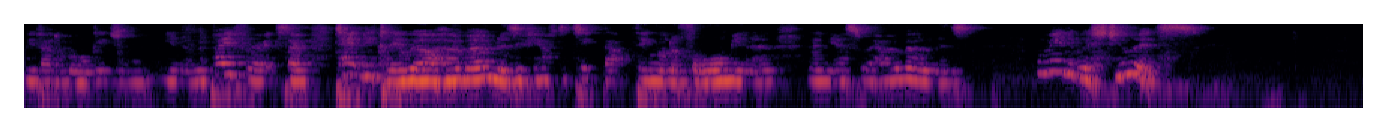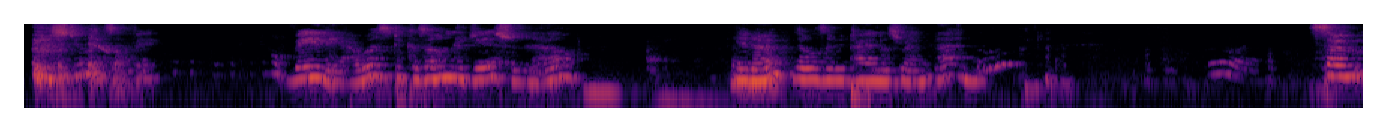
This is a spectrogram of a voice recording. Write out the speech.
we've had a mortgage and you know we pay for it. So technically we are homeowners. If you have to tick that thing on a form, you know, then yes, we're homeowners. But really, we're stewards. We're stewards of it. Not really ours, because a hundred years from now, you know, no one's going to be paying us rent then. So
